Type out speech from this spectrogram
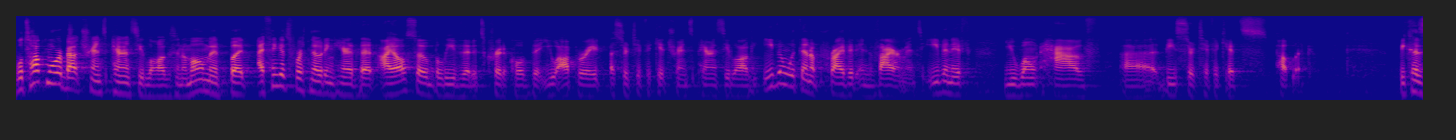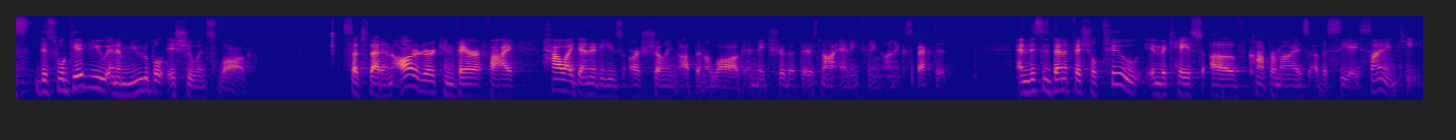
We'll talk more about transparency logs in a moment, but I think it's worth noting here that I also believe that it's critical that you operate a certificate transparency log even within a private environment, even if you won't have uh, these certificates public. Because this will give you an immutable issuance log such that an auditor can verify how identities are showing up in a log and make sure that there's not anything unexpected. And this is beneficial too in the case of compromise of a CA signing key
